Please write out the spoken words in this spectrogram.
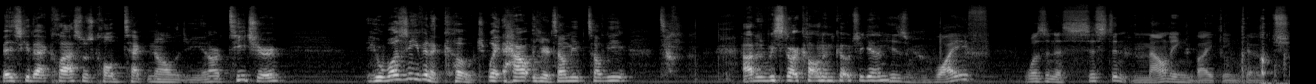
basically that class was called technology and our teacher who wasn't even a coach. Wait, how here tell me tell me how did we start calling him coach again? His wife was an assistant mountain biking coach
